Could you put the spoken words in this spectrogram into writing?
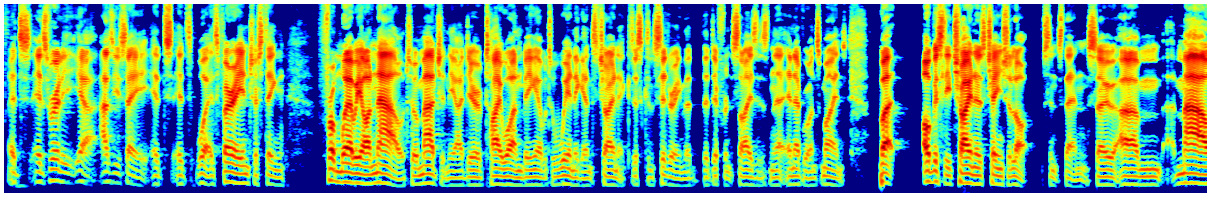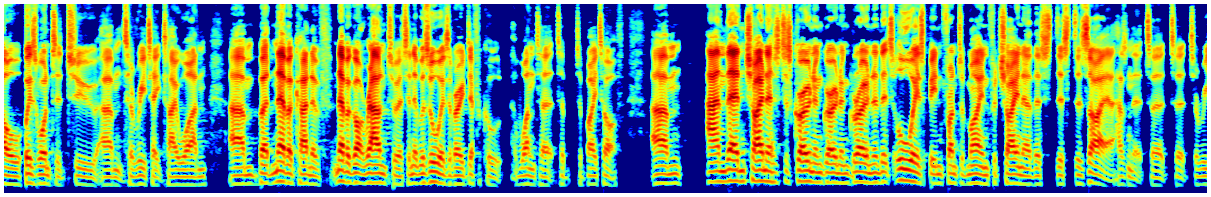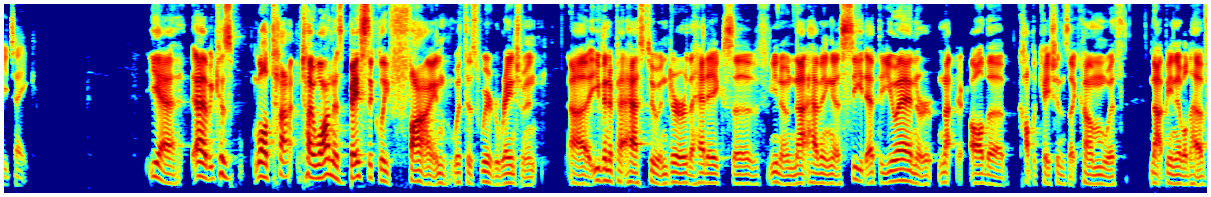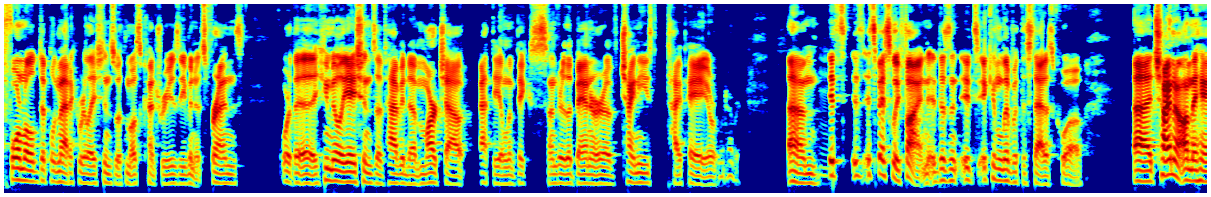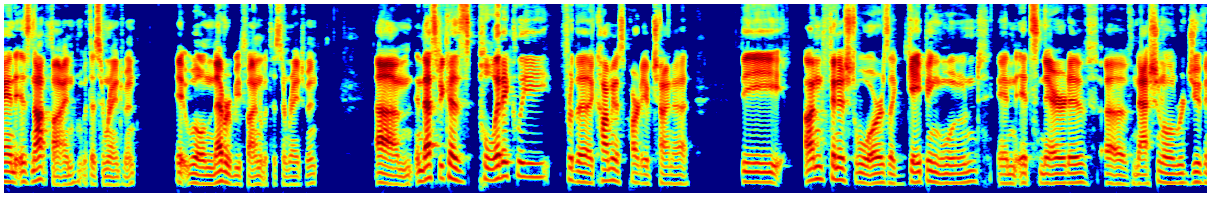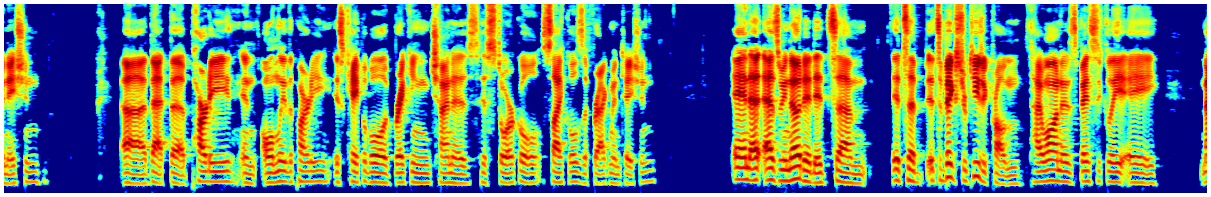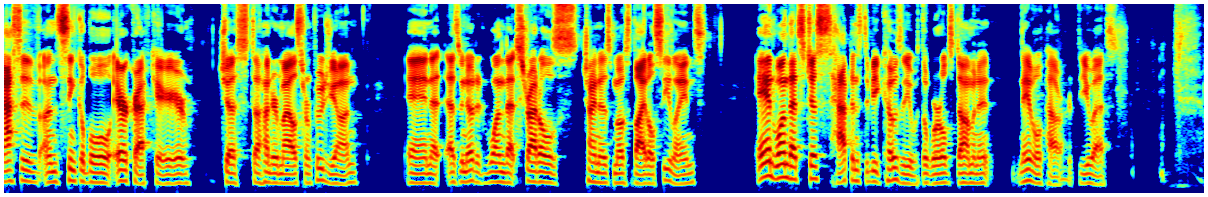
It's it's really yeah, as you say, it's it's well, it's very interesting from where we are now to imagine the idea of Taiwan being able to win against China, just considering the, the different sizes in, in everyone's minds. But obviously, China has changed a lot since then. So um, Mao always wanted to um, to retake Taiwan, um, but never kind of never got round to it, and it was always a very difficult one to to, to bite off. Um, and then China has just grown and grown and grown, and it's always been front of mind for China this this desire, hasn't it, to to, to retake? Yeah, uh, because while ta- Taiwan is basically fine with this weird arrangement, uh, even if it has to endure the headaches of you know not having a seat at the UN or not all the complications that come with not being able to have formal diplomatic relations with most countries, even its friends, or the humiliations of having to march out at the Olympics under the banner of Chinese Taipei or whatever. Um, mm-hmm. it's, it's basically fine. It doesn't. It's, it can live with the status quo. Uh, China, on the hand, is not fine with this arrangement. It will never be fine with this arrangement. Um, and that's because politically, for the Communist Party of China, the unfinished war is a gaping wound in its narrative of national rejuvenation. Uh, that the party and only the party is capable of breaking China's historical cycles of fragmentation. And as we noted, it's um, it's a it's a big strategic problem. Taiwan is basically a massive unsinkable aircraft carrier just 100 miles from Fujian, and as we noted, one that straddles China's most vital sea lanes, and one that's just happens to be cozy with the world's dominant naval power, the U.S.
